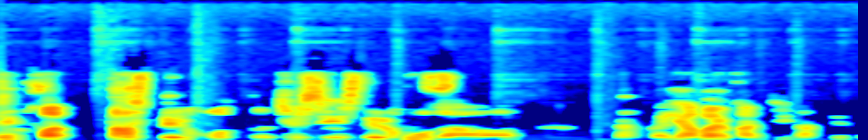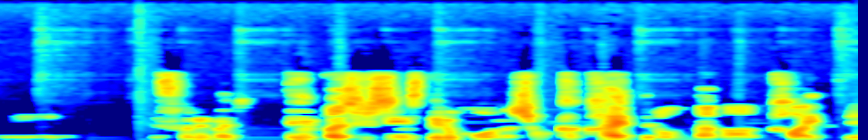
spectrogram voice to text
電波出してる方と受信してる方が、なんかやばい感じになってて、でそれの電波受信してる方のショッカー変えてる女が可愛くて、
